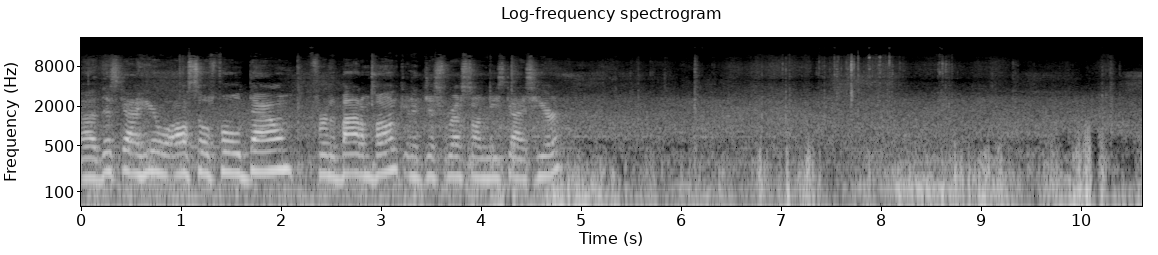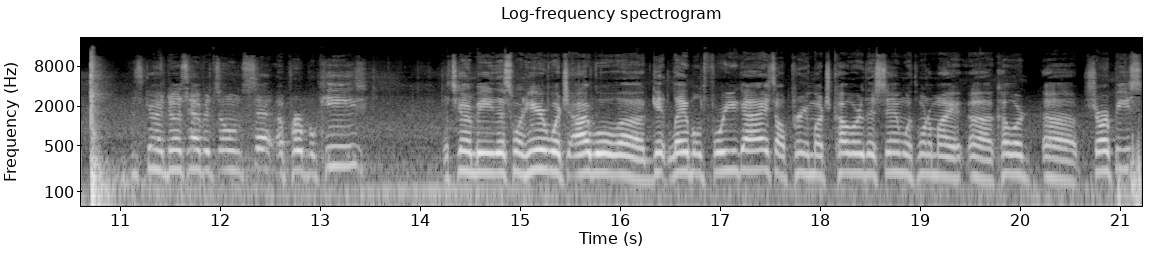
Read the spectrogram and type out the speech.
Uh, this guy here will also fold down for the bottom bunk and it just rests on these guys here. This guy does have its own set of purple keys. It's going to be this one here, which I will uh, get labeled for you guys. I'll pretty much color this in with one of my uh, colored uh, Sharpies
